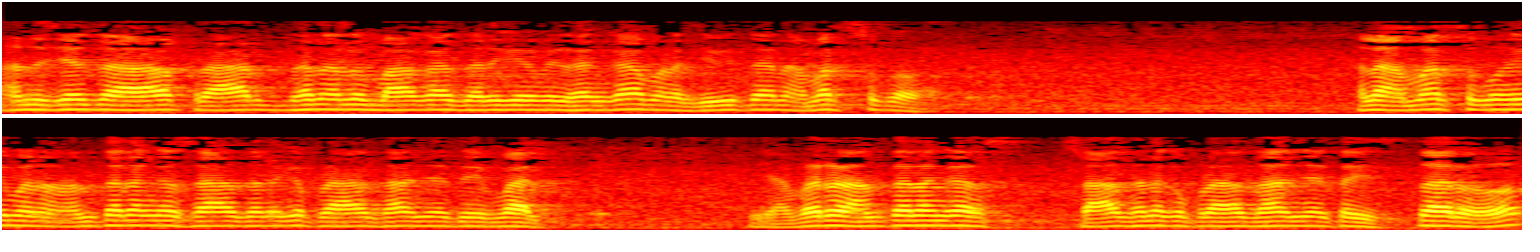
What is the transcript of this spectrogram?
అందుచేత ప్రార్థనలు బాగా జరిగే విధంగా మన జీవితాన్ని అమర్చుకోవాలి. అలా అమర్చుకుని మనం అంతరంగ సాధనకి ప్రాధాన్యత ఇవ్వాలి. ఎవరు అంతరంగ సాధనకు ప్రాధాన్యత ఇస్తారో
